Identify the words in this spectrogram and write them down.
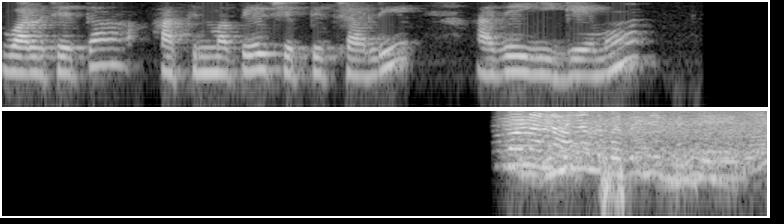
వాళ్ళ చేత ఆ సినిమా పేరు చెప్పించాలి. అదే ఈ గేము. పెద్ద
